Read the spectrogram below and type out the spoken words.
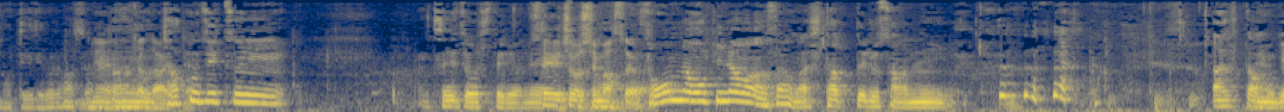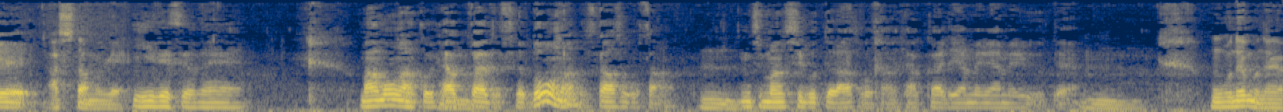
持ってきてくれますよね。ね着実に成長してるよね。成長してますよ。そんな沖縄さんが慕ってる3人。明日もゲイ。明日もゲイ。いいですよね。間もなく100回ですけど、どうなんですか、あそこさん。一番渋ってるあそこさん100回で辞める辞める言うて。もうでもね、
